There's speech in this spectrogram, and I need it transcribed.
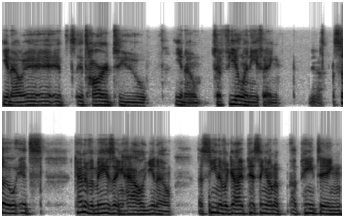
you know it, it's it's hard to you know to feel anything. Yeah. so it's kind of amazing how you know a scene of a guy pissing on a, a painting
